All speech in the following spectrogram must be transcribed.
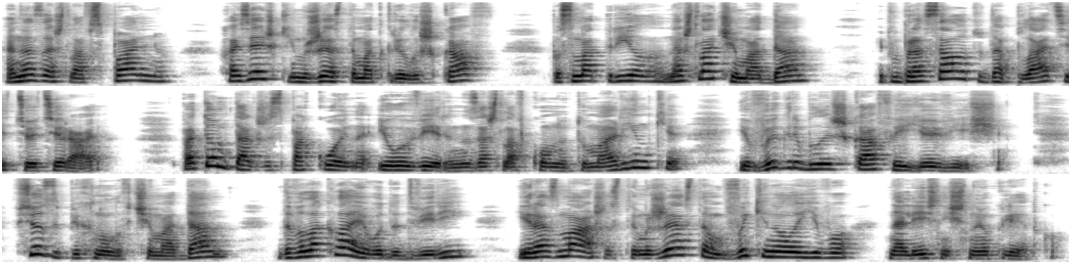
Она зашла в спальню, Хозяйка им жестом открыла шкаф, посмотрела, нашла чемодан и побросала туда платье тети Рая. Потом также спокойно и уверенно зашла в комнату Маринки и выгребла из шкафа ее вещи. Все запихнула в чемодан, доволокла его до двери и размашистым жестом выкинула его на лестничную клетку.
